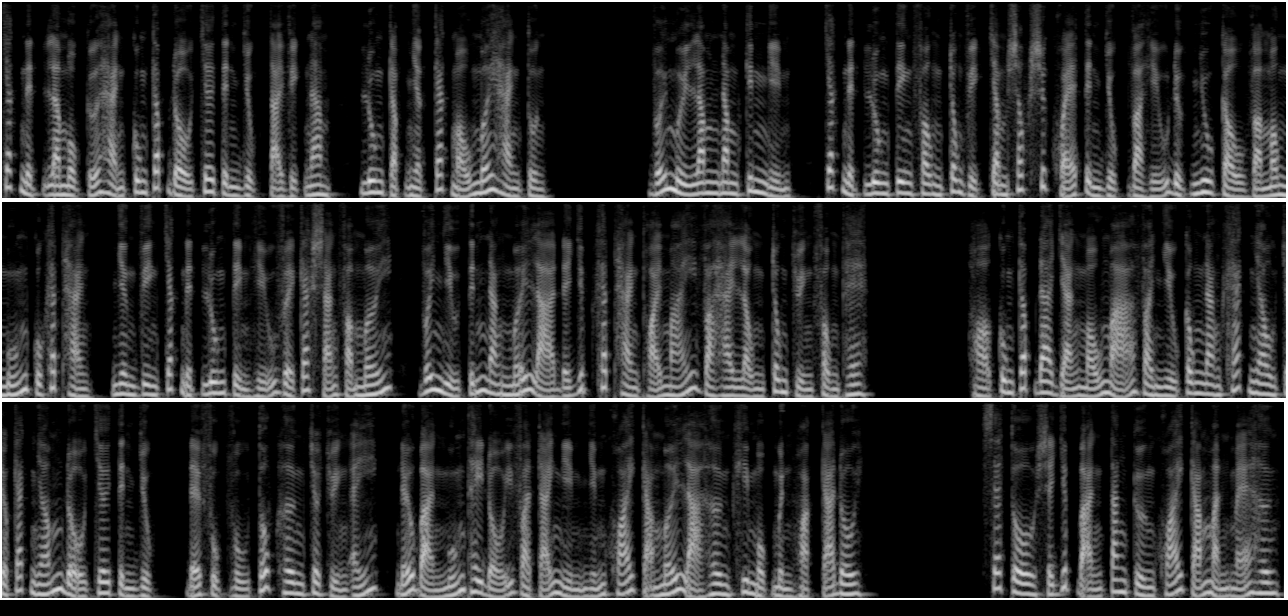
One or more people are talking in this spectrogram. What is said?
Chắc nịch là một cửa hàng cung cấp đồ chơi tình dục tại Việt Nam, luôn cập nhật các mẫu mới hàng tuần. Với 15 năm kinh nghiệm, chắc nịch luôn tiên phong trong việc chăm sóc sức khỏe tình dục và hiểu được nhu cầu và mong muốn của khách hàng. Nhân viên chắc nịch luôn tìm hiểu về các sản phẩm mới, với nhiều tính năng mới lạ để giúp khách hàng thoải mái và hài lòng trong chuyện phòng the. Họ cung cấp đa dạng mẫu mã và nhiều công năng khác nhau cho các nhóm đồ chơi tình dục để phục vụ tốt hơn cho chuyện ấy nếu bạn muốn thay đổi và trải nghiệm những khoái cảm mới lạ hơn khi một mình hoặc cả đôi. Seto sẽ giúp bạn tăng cường khoái cảm mạnh mẽ hơn.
